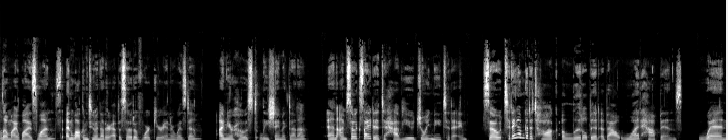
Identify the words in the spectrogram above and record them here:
Hello, my wise ones, and welcome to another episode of Work Your Inner Wisdom. I'm your host, Lee Chaix McDonough, and I'm so excited to have you join me today. So today I'm going to talk a little bit about what happens when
